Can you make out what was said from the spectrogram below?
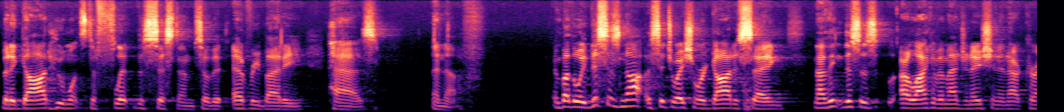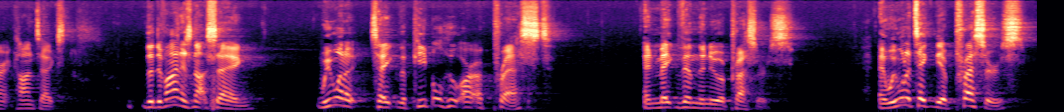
but a God who wants to flip the system so that everybody has enough. And by the way, this is not a situation where God is saying, and I think this is our lack of imagination in our current context. The divine is not saying, we want to take the people who are oppressed and make them the new oppressors. And we want to take the oppressors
